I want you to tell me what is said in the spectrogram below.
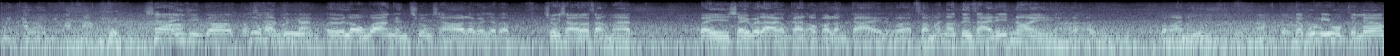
เหมือนกันเลยไหมคะสามคนใช่จริงๆก็ด้วยความเหมืที่อนกันเออเราว่างกันช่วงเช้าแล้วก็จะแบบช่วงเช้าเราสามารถไปใช้เวลากับการออกกำลังกาย หรือว่าสามารถนอนตื่นสายได้นิดหน่อยนะครับผม ประมาณนี้ เดี๋ยวพรุ่งนี้ผมจะเริ่ม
